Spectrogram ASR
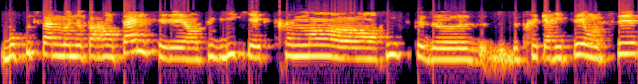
beaucoup de femmes monoparentales. C'est un public qui est extrêmement en risque de, précarité, on le sait,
